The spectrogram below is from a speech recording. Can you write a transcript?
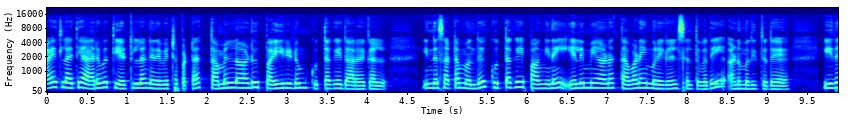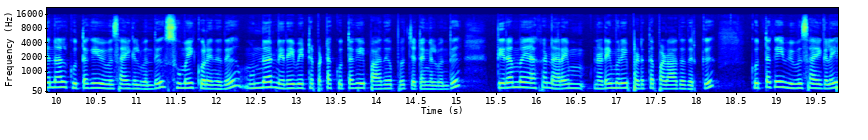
ஆயிரத்தி தொள்ளாயிரத்தி அறுபத்தி எட்டில் நிறைவேற்றப்பட்ட தமிழ்நாடு பயிரிடும் குத்தகைதாரர்கள். இந்த சட்டம் வந்து குத்தகை பாங்கினை எளிமையான தவணை முறைகளில் செலுத்துவதை அனுமதித்தது. இதனால் குத்தகை விவசாயிகள் வந்து சுமை குறைந்தது. முன்னர் நிறைவேற்றப்பட்ட குத்தகை பாதுகாப்பு சட்டங்கள் வந்து திறமையாக நடை நடைமுறைப்படுத்தப்படாததற்கு குத்தகை விவசாயிகளை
